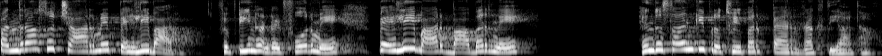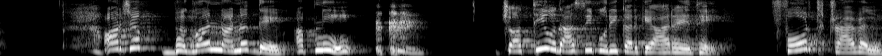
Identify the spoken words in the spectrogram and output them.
1504 में पहली बार 1504 में पहली बार बाबर ने हिंदुस्तान की पृथ्वी पर पैर रख दिया था। और जब भगवान नानक देव अपनी चौथी उदासी पूरी करके आ रहे थे, फोर्थ ट्रैवल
